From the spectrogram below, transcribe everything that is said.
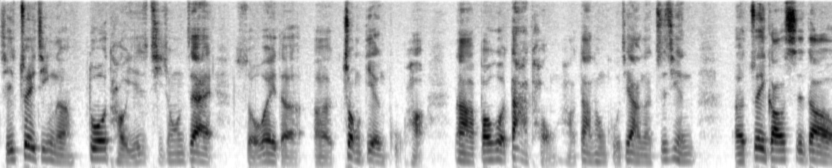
其实最近呢多头也是集中在所谓的呃重电股哈。那包括大同，好大同股价呢之前。呃，最高是到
